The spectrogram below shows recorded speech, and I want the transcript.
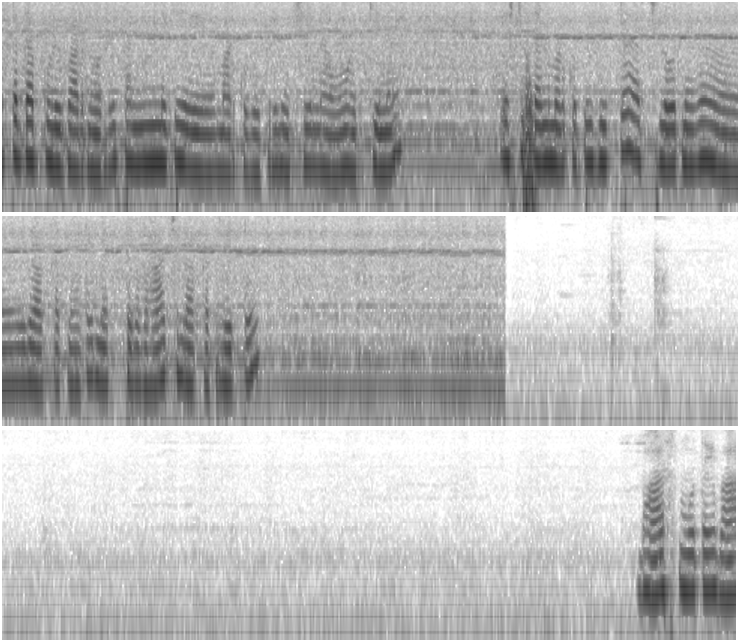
ಒಟ್ಟ ದಪ್ಪ ಉಳಿಬಾರ್ದು ನೋಡ್ರಿ, ಸಣ್ಣಗೆ ಮಾಡ್ಕೋಬೇಕ್ರಿ ಮಿಕ್ಸಿ ನಾವು ಅಕ್ಕಿನ. ಎಷ್ಟು ಸಣ್ಣ ಮಾಡ್ಕೋತೀವಿ ಹಿಟ್ಟು, ಅಷ್ಟು ಚಲೋತ್ನಾಗ ಇದು ಆಕತ್ತೆ ನೋಡ್ರಿ, ಮೆತ್ತಗೆ ಭಾಳ ಚಲೋ ಆಕತ್ರಿ ಹಿಟ್ಟು. ಭಾಳ ಸ್ಮೂತಾಗಿ ಭಾಳ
